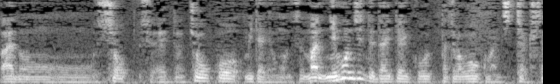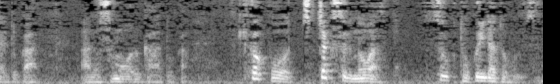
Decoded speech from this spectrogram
あのーえっと、兆候みたいなもんです、まあ、日本人って大体こう例えばウォークマンちっちゃくしたりとかあのスモールカーとか。結構こうちっちゃくするのはすごく得意だと思うんです。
